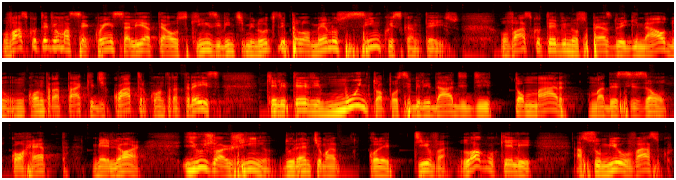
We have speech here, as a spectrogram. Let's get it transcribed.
O Vasco teve uma sequência ali até os 15, 20 minutos de pelo menos cinco escanteios. O Vasco teve nos pés do Ignaldo um contra-ataque de 4 contra 3, que ele teve muito a possibilidade de tomar uma decisão correta melhor. E o Jorginho, durante uma coletiva, logo que ele assumiu o Vasco,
